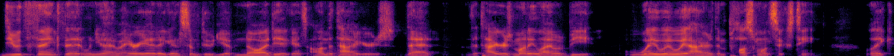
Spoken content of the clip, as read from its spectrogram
you'd think that when you have Arrieta against some dude you have no idea against on the Tigers, that the Tigers money line would be way, way, way higher than plus one sixteen. Like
